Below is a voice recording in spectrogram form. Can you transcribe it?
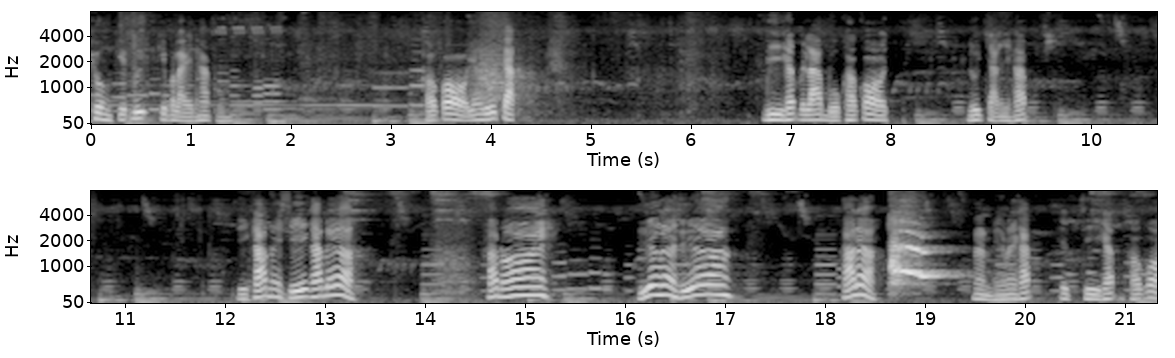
ช่วงเก็บบึเก็บอะไรนะครับ ผม เขาก็ยังรู้จัก ดีครับ เวลาโบกเขาก็ รู้จักอยู่ครับดีครับหน่อยสีครับเร็วครับหน่อยเสียงแล้วเสียงครับเร็วนั่นเห็นไหมครับ FC ครับเขาก็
